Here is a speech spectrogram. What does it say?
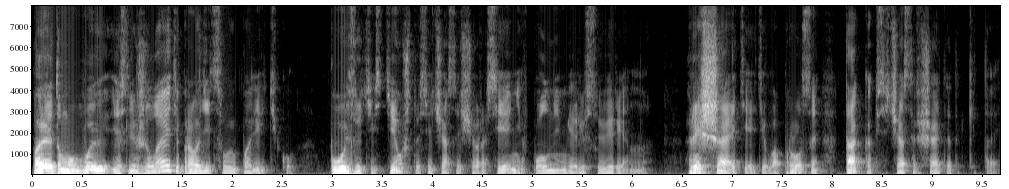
Поэтому вы, если желаете проводить свою политику, пользуйтесь тем, что сейчас еще Россия не в полной мере суверенна. Решайте эти вопросы так, как сейчас решает это Китай.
